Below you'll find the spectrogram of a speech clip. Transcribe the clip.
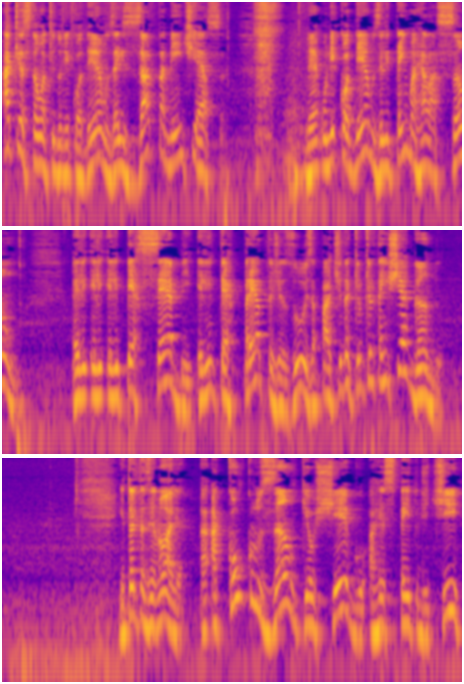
A questão aqui do Nicodemos é exatamente essa. Né? O Nicodemos ele tem uma relação ele, ele, ele percebe, ele interpreta Jesus a partir daquilo que ele está enxergando. Então ele está dizendo: olha, a, a conclusão que eu chego a respeito de ti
